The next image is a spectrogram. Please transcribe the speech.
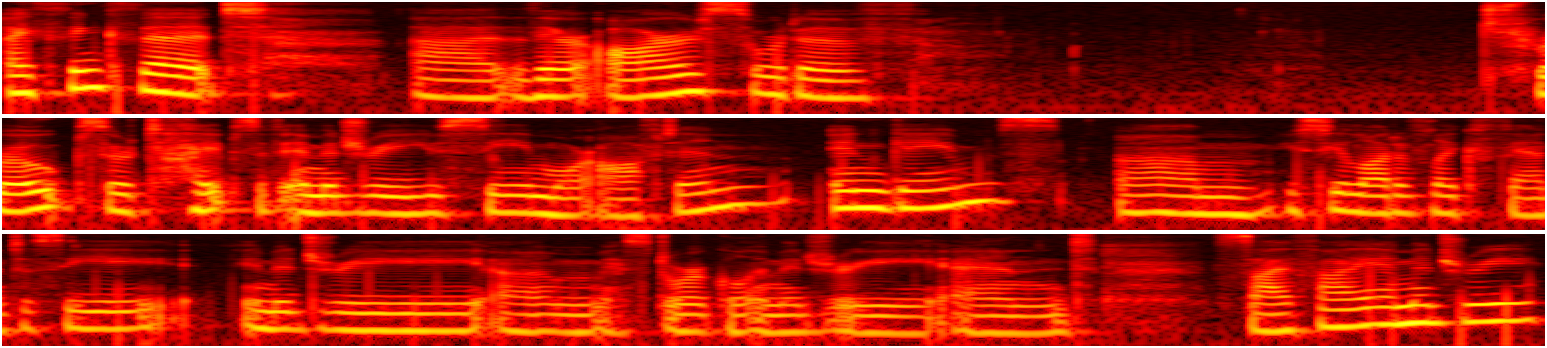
I think that uh, there are sort of tropes or types of imagery you see more often in games. Um, you see a lot of like fantasy imagery, um, historical imagery, and sci fi imagery.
